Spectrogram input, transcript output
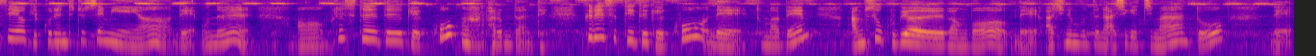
안녕하세요. 개코랜드 쭈쌤이에요. 네, 오늘 어, 크레스티드 개코 발음도 안 돼. 크레스티드 개코, 네, 도마뱀 암수 구별 방법, 네, 아시는 분들은 아시겠지만 또 네,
